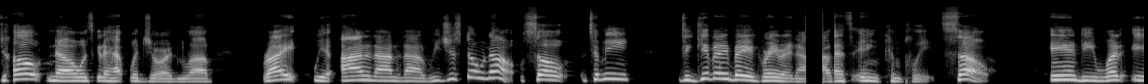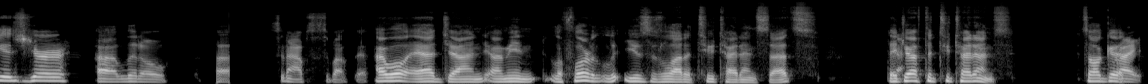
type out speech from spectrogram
don't know what's going to happen with Jordan Love. Right? We on and on and on. We just don't know. So to me, to give anybody a grade right now, that's incomplete. So, Andy, what is your uh, little uh, synopsis about this. I will add, John. I mean, Lafleur uses a lot of two tight end sets. They yeah. drafted two tight ends. It's all good, right?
